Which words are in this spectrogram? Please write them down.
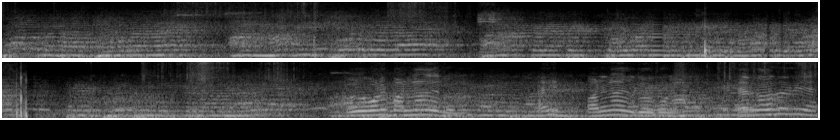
ਬਹੁਤ ਵੱਡਾ ਜੋੜ ਹੈ ਆ ਮਾਗੀ ਛੋੜ ਦੇਗਾ ਆਹ ਤੇ ਤੇ 14 ਮਿੰਟ ਦੇ ਕੋਲੇ ਪਾਣੀ ਨਾਲ ਦੇ ਲੋ ਹੈ ਜੀ। ਪਾਣੀ ਨਾਲ ਦੇ ਦੋ ਕੋਲੇ ਸ਼ੇਰ ਦੱਸ ਦੇ ਵੀ ਹੈ।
